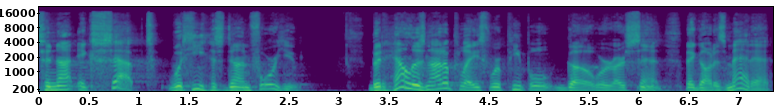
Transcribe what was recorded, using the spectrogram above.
to not accept what he has done for you. But hell is not a place where people go or are sent that God is mad at.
